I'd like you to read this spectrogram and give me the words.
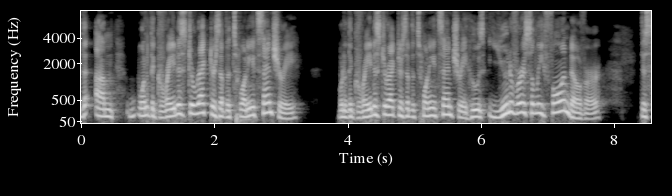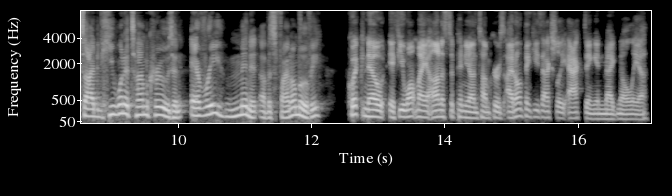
The, um, one of the greatest directors of the 20th century one of the greatest directors of the 20th century, who's universally fawned over, decided he wanted Tom Cruise in every minute of his final movie. Quick note: If you want my honest opinion on Tom Cruise, I don't think he's actually acting in Magnolia,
